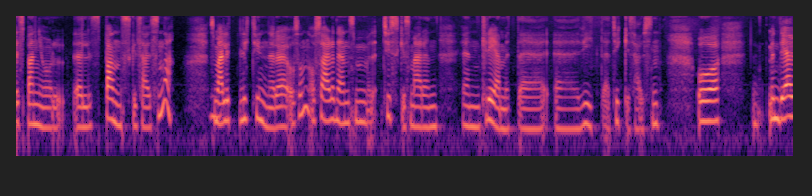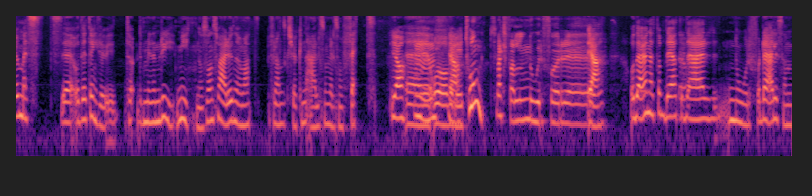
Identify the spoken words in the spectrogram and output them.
espanjol, eller spanske sausen, da. Som er litt, litt tynnere og sånn. Og så er det den som, tyske som er en, den kremete, eh, hvite tykkesausen. Og, men det er jo mest eh, Og det tenkte jeg med den myten og sånn, så er det jo noe med at fransk kjøkken er liksom veldig sånn fett. Ja. Eh, og og Ja. veldig tungt. I hvert fall nord for eh, Ja. Og det er jo nettopp det at det er nord for Det er liksom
